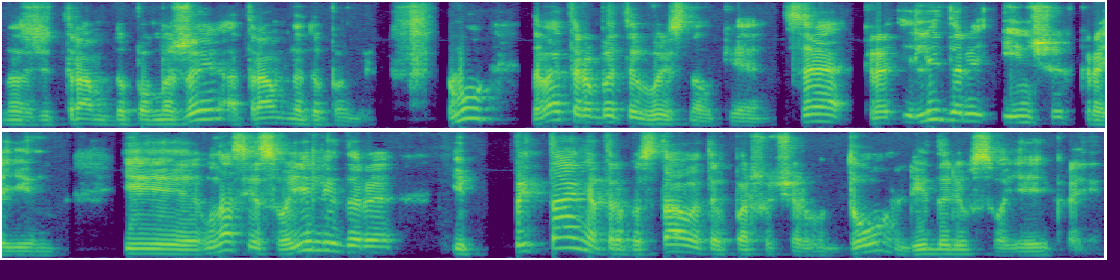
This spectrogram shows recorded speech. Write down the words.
значить, Трамп допоможи, а Трамп не допоміг. Тому давайте робити висновки. Це лідери інших країн, і у нас є свої лідери. І питання треба ставити в першу чергу до лідерів своєї країни.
